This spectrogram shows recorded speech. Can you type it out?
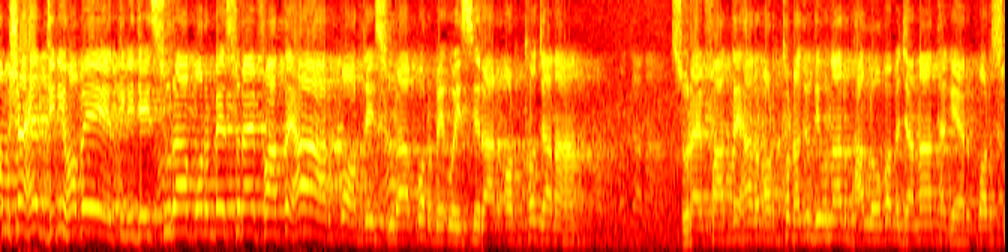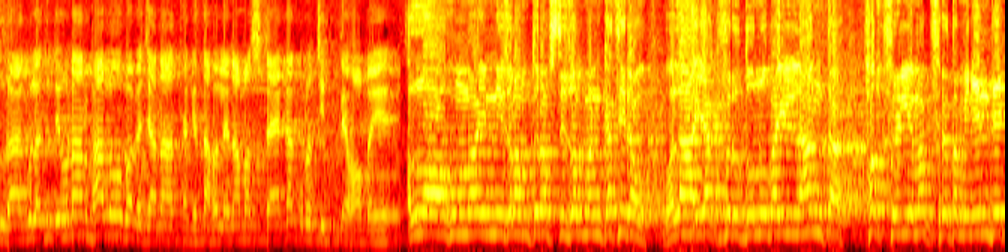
ইমাম সাহেব যিনি হবে, তিনি যে সুরা পড়বে সুরায় ফাতেহার পর যে সুরা পড়বে ওই সিরার অর্থ জানা। সুরায় ফাতেহার অর্থটা যদি ওনার ভালোভাবে জানা থাকে, এরপর সুরা গুলা যদি ওনার ভালোভাবে জানা থাকে, তাহলে নামাজটা একাগ্র চিত্তে হবে। আল্লাহুম্মা ইন্নি যালামতু নাফসি যালমান কাসীরা ওয়া লা ইয়াগফিরু যুনুবা ইল্লা আনতা, ফাগফির লি মাগফিরাতাম মিন ইনদিক,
